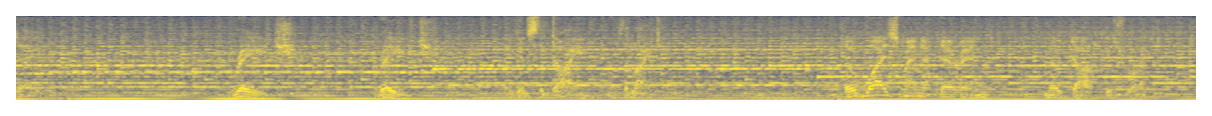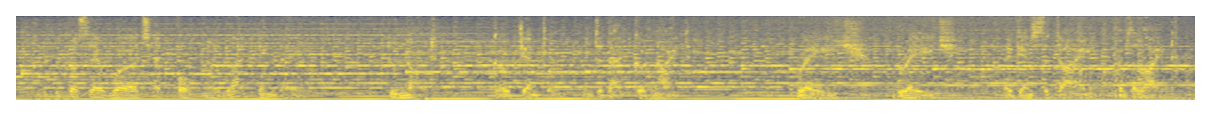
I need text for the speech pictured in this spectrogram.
Day. Rage, rage against the dying of the light. Though wise men at their end, no dark is right, because their words had fought no lightning they. Do not go gentle into that good night. Rage, rage against the dying of the light.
